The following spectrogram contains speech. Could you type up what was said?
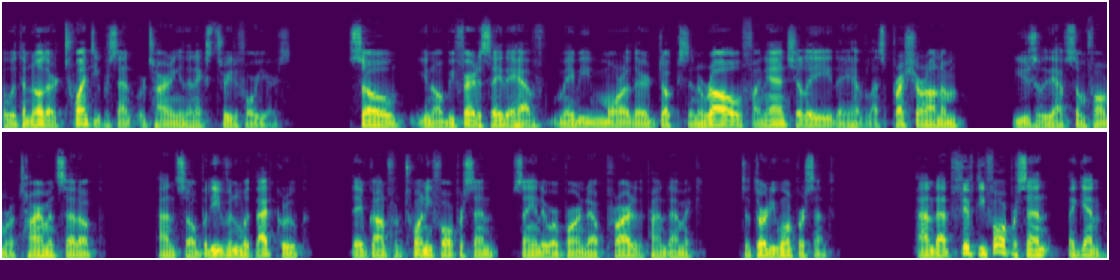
with another 20% retiring in the next three to four years. So, you know, be fair to say they have maybe more of their ducks in a row financially, they have less pressure on them. Usually they have some form of retirement set up. And so, but even with that group, they've gone from 24% saying they were burned out prior to the pandemic to 31%. And at 54%, again,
